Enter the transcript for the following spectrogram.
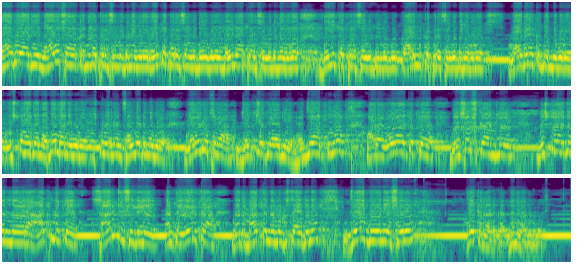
ಭಾಗವಾಗಿ ನಾವು ಸಹ ಕನ್ನಡ ಪರ ಸಂಘಟನೆಗಳು, ರೈತ ಪರ ಸಂಘಟನೆಗಳು, ಮಹಿಳಾ ಪರ ಸಂಘಟನೆಗಳು, ದಲಿತ ಪರ ಸಂಘಟನೆಗಳು, ಕಾರ್ಮಿಕ ಪರ ಸಂಘಟನೆಗಳು, ನಾಗರಿಕ ಬಂಧುಗಳು, ವಿಷ್ಣುವರ್ಧನ್ ಅಭಿಮಾನಿಗಳು, ವಿಷ್ಣುವರ್ಧನ್ ಸಂಘಟನೆಗಳು, ಎಲ್ಲರೂ ಸಹ ಜೊತೆ ಜೊತೆಯಾಗಿ ಹೆಜ್ಜೆ ಹಾಕ್ತೀವಿ ಅವರ ಹೋರಾಟಕ್ಕೆ ಯಶಸ್ಸು ಕಾಣಲಿ. ವಿಷ್ಣುವರ್ಧನ್ ದೇವರ ಆತ್ಮಕ್ಕೆ ಶಾಂತಿ ಸಿಗಲಿ ಅಂತ ಹೇಳ್ತಾ ನನ್ನ ಮಾತನ್ನ ಮುಗಿಸ್ತಾ ಇದ್ದೀನಿ. ಜೈ ಭುವನೇಶ್ವರಿ, ಜೈ ಕರ್ನಾಟಕ. ಧನ್ಯವಾದಗಳು.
